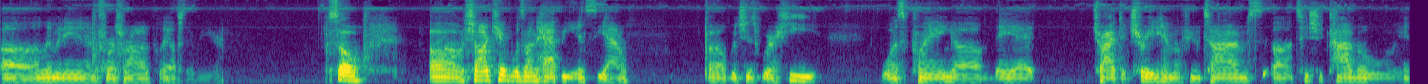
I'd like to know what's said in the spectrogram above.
uh, eliminated in the first round of the playoffs every year. So uh, Shawn Kemp was unhappy in Seattle, uh, which is where he was playing. Um, they had tried to trade him a few times uh, to Chicago in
